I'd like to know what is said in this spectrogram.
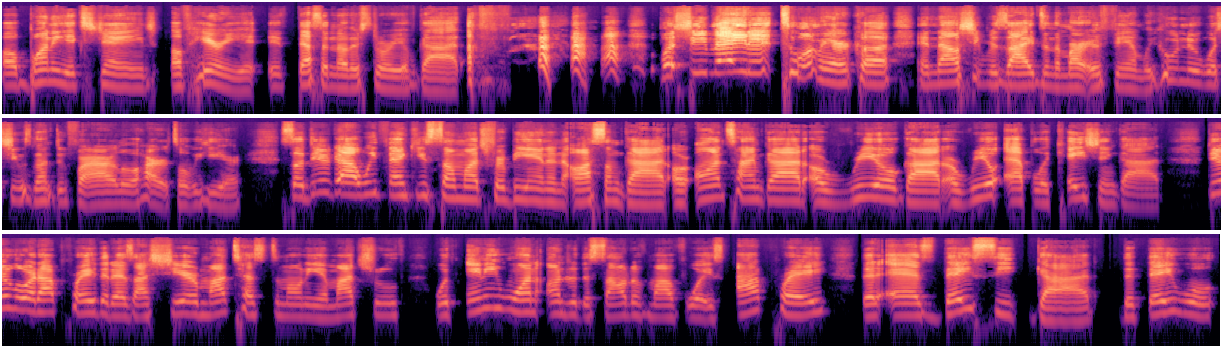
uh, bunny exchange of harriet it, that's another story of god but she made it to America and now she resides in the Martin family. Who knew what she was going to do for our little hearts over here? So, dear God, we thank you so much for being an awesome God, or on time God, a real God, a real application God. Dear Lord, I pray that as I share my testimony and my truth with anyone under the sound of my voice, I pray that as they seek God, that they will,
